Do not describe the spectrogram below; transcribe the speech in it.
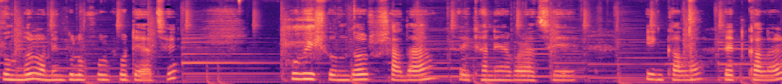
সুন্দর, অনেকগুলো ফুল ফুটে আছে। খুবই সুন্দর, সাদা। এখানে আবার আছে পিঙ্ক কালার রেড কালার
